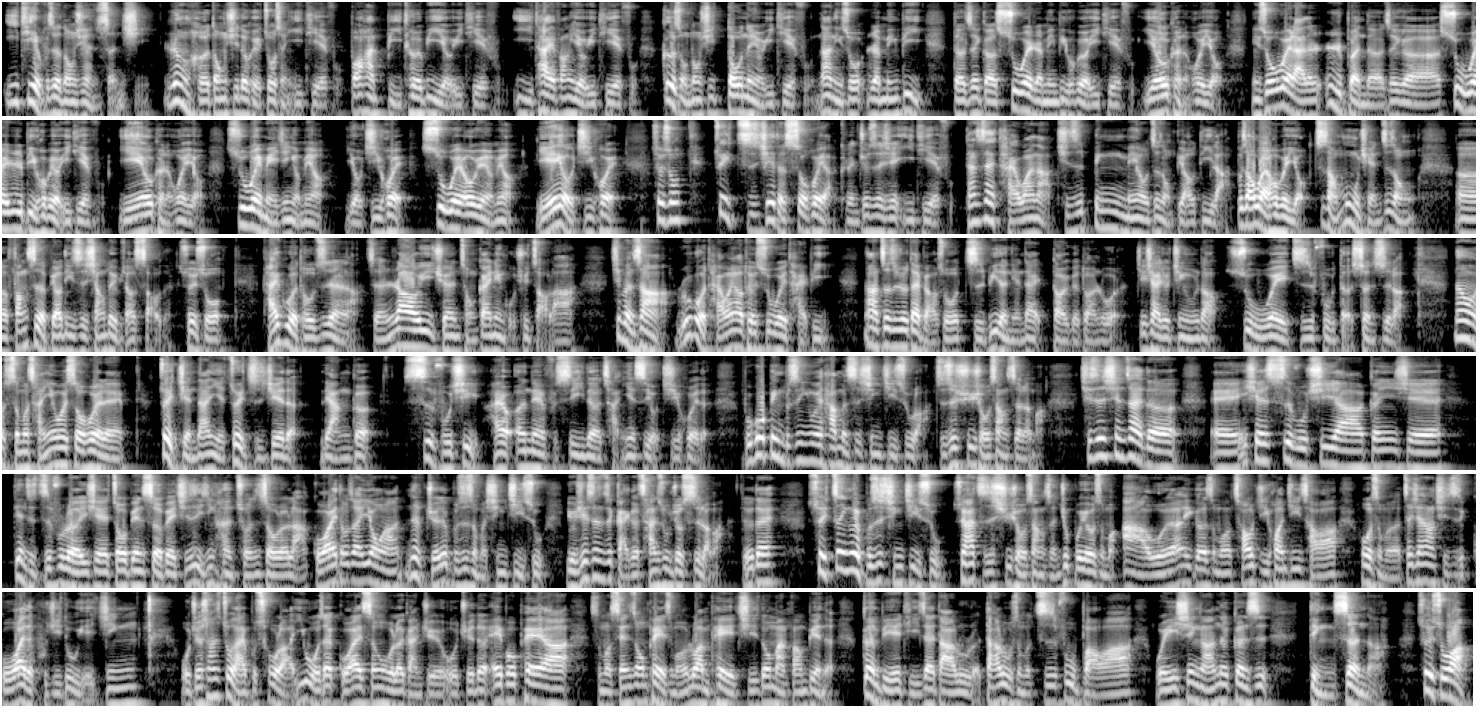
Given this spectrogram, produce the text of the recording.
ETF 这个东西很神奇，任何东西都可以做成 ETF，包含比特币有 ETF，以太坊有 ETF，各种东西都能有 ETF。那你说人民币的这个数位人民币会不会有 ETF？也有可能会有。你说未来的日本的这个数位日币会不会有 ETF？也有可能会有。数位美金有没有？有机会。数位欧元有没有？也有机会。所以说最直接的受惠啊，可能就是这些 ETF。但是在台湾啊，其实并没有这种标的啦，不知道未来会不会有。至少目前这种。呃，方式的标的是相对比较少的，所以说台股的投资人啊，只能绕一圈从概念股去找啦。基本上啊，如果台湾要推数位台币，那这就代表说纸币的年代到一个段落了，接下来就进入到数位支付的盛世了。那什么产业会受惠嘞？最简单也最直接的两个。伺服器还有 NFC 的产业是有机会的，不过并不是因为他们是新技术啦，只是需求上升了嘛。其实现在的诶一些伺服器啊，跟一些电子支付的一些周边设备其实已经很成熟了啦，国外都在用啊，那绝对不是什么新技术，有些甚至改个参数就是了嘛，对不对？所以正因为不是新技术，所以它只是需求上升，就不会有什么啊，我要一个什么超级换机潮啊，或什么的。再加上其实国外的普及度已经，我觉得算是做得还不错啦。以我在国外生活的感觉，我觉得 Apple Pay 啊，什么 Samsung Pay，什么乱配其实都蛮方便的。更别提在大陆了，大陆什么支付宝啊、微信啊，那更是鼎盛啊。所以说啊。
